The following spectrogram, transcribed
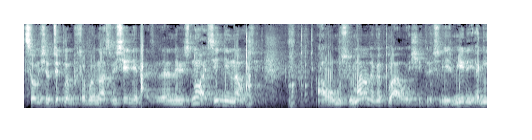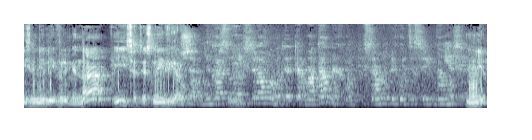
солнечным циклам, чтобы у нас весенний праздник дали на весну, а осенний на осень. А у мусульман он такой плавающий. То есть они изменили, они изменили и времена, и, соответственно, и веру. Слушай, а мне кажется, у них все равно вот этот Рамадан, их, он все равно приходится средневековье. Нет,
